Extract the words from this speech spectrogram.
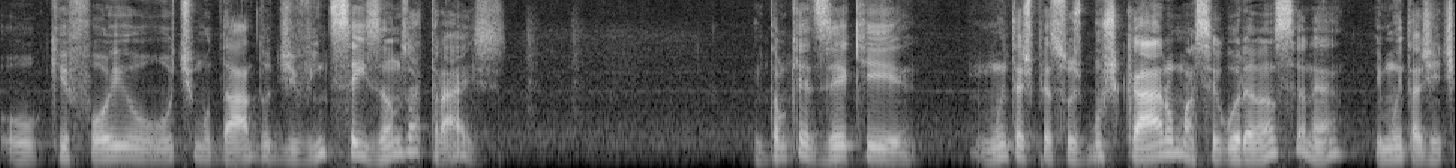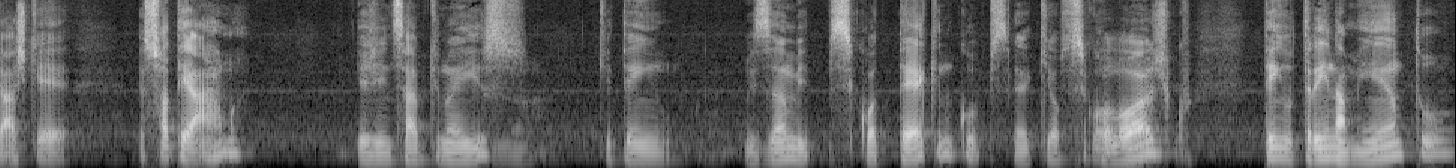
o que foi o último dado de 26 anos atrás. Então quer dizer que muitas pessoas buscaram uma segurança, né? E muita gente acha que é, é só ter arma. E a gente sabe que não é isso. Não. Que tem o exame psicotécnico, é, que é o psicológico, tem o treinamento.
